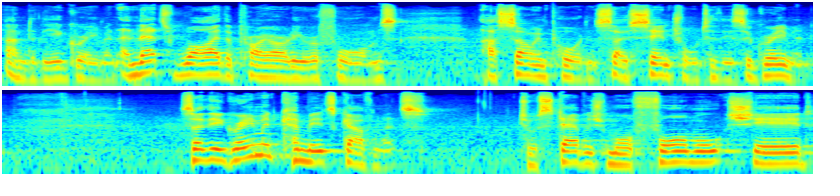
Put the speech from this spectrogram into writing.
under the agreement. And that's why the priority reforms are so important, so central to this agreement. So the agreement commits governments to establish more formal shared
